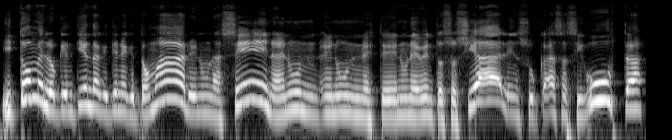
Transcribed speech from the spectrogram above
Y tome lo que entienda que tiene que tomar en una cena, en un, en un, este, en un evento social, en su casa si gusta.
